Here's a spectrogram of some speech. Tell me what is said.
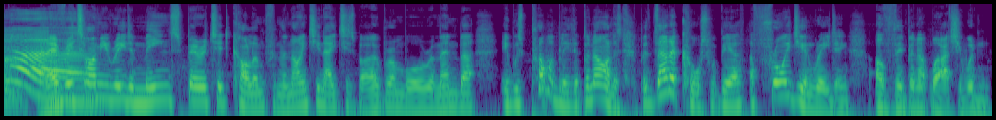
And every time you read a mean-spirited column from the 1980s by Auberon Waugh, remember it was probably the bananas. But that, of course, would be a, a Freudian reading of the banana. Well, actually, wouldn't.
